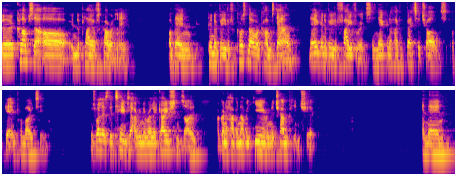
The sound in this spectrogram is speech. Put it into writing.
The clubs that are in the playoffs currently are then going to be the because no one comes down. They're going to be the favourites, and they're going to have a better chance of getting promoted as well as the teams that are in the relegation zone are going to have another year in the championship. And then,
